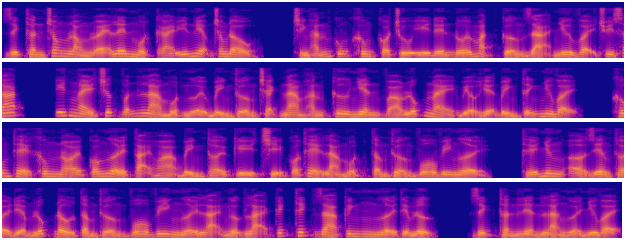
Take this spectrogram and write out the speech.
Dịch thần trong lòng lóe lên một cái ý niệm trong đầu, chính hắn cũng không có chú ý đến đối mặt cường giả như vậy truy sát, ít ngày trước vẫn là một người bình thường trạch nam hắn cư nhiên vào lúc này biểu hiện bình tĩnh như vậy, không thể không nói có người tại hòa bình thời kỳ chỉ có thể là một tầm thường vô vi người, thế nhưng ở riêng thời điểm lúc đầu tầm thường vô vi người lại ngược lại kích thích ra kinh người tiềm lực, dịch thần liền là người như vậy.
